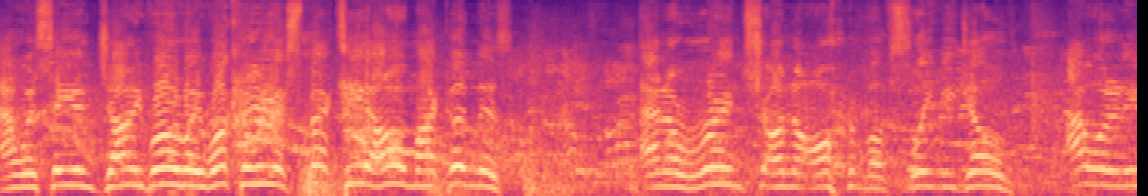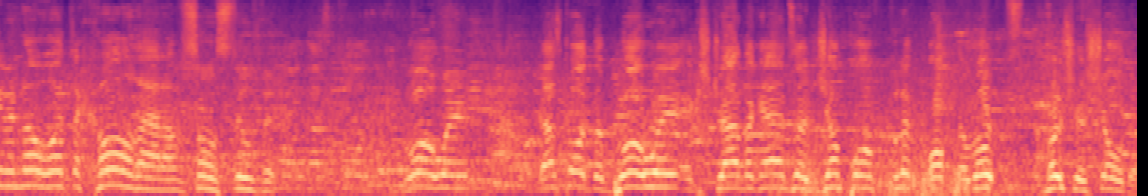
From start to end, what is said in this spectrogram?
And we're seeing Johnny Broadway. What can we expect here? Oh my goodness. And a wrench on the arm of Sleepy Jones. I wouldn't even know what to call that. I'm so stupid. Broadway, that's called the Broadway Extravaganza Jump Off Flip Off the Ropes, hurt your shoulder.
